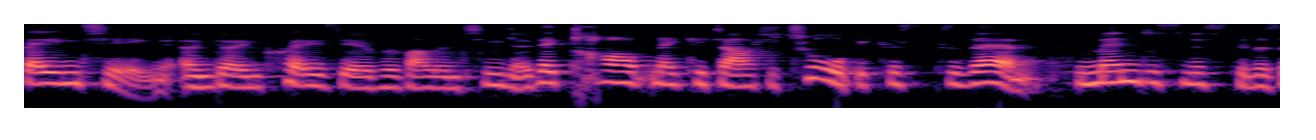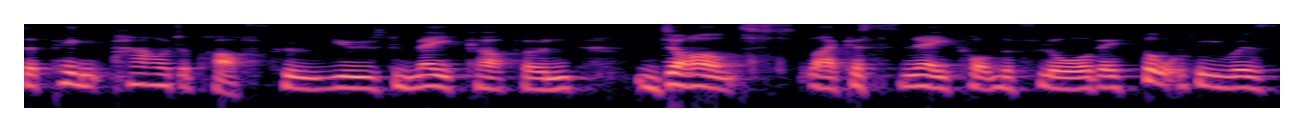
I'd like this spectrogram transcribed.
fainting and going crazy over Valentino, they can't make it out at all because to them, men dismissed him as a pink powder puff who used makeup and danced like a snake on the floor. They thought he was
